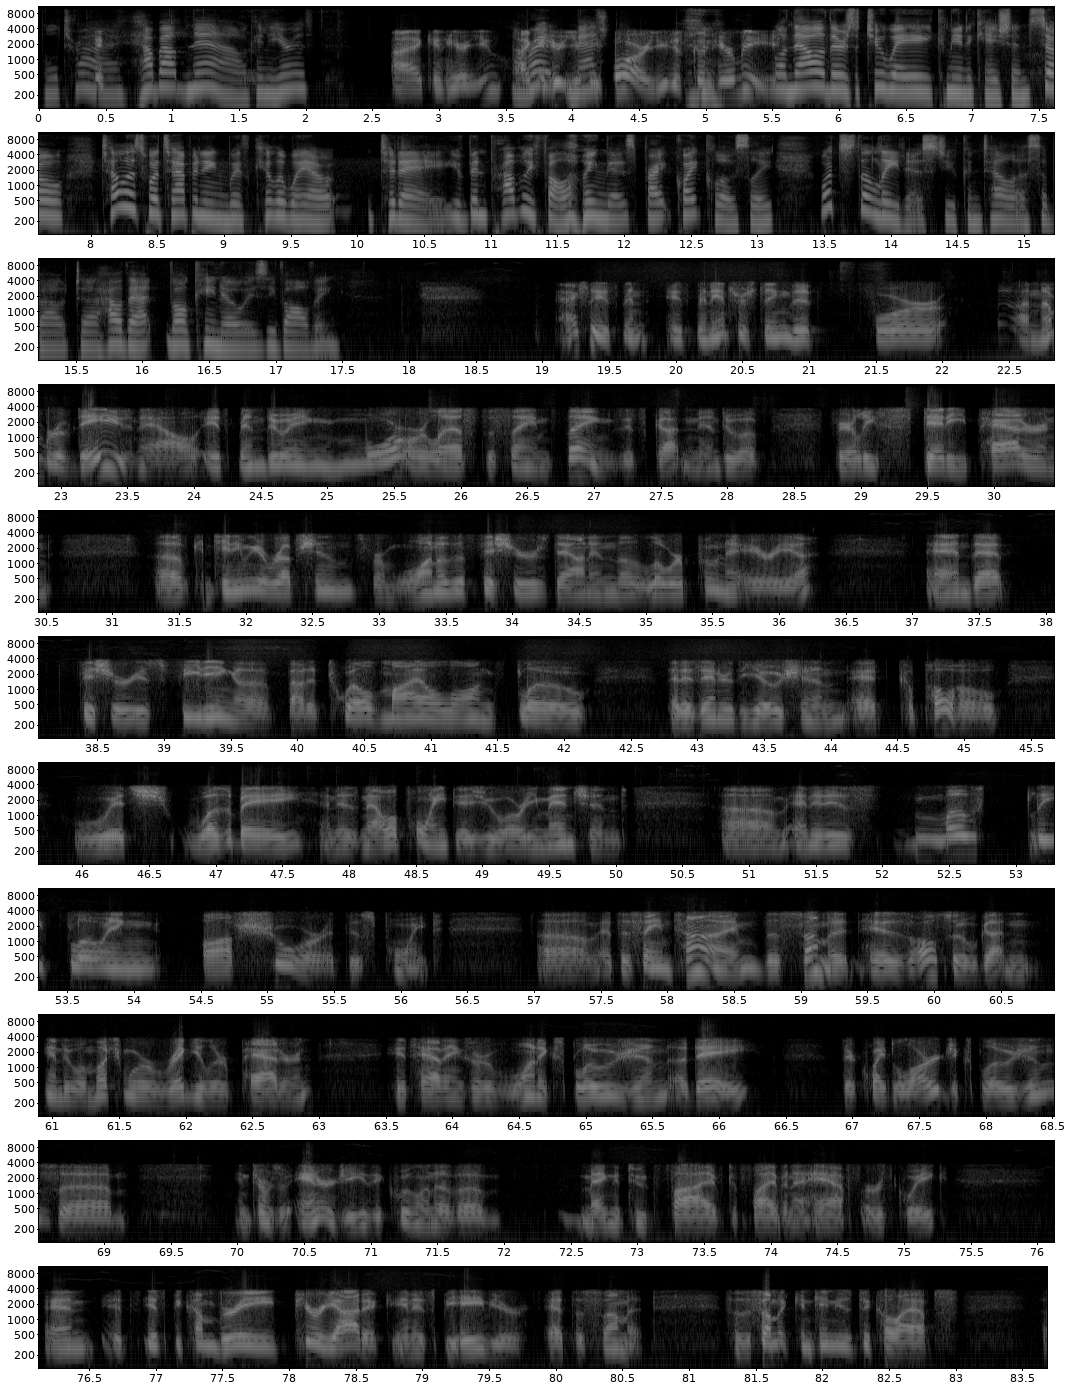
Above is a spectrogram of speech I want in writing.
We'll try. How about now? Can you hear us? I can hear you. All I right, could hear you Mas- before. You just couldn't hear me. Well, now there's a two way communication. So tell us what's happening with Kilauea today. You've been probably following this quite quite closely. What's the latest you can tell us about uh, how that volcano is evolving? Actually, it's been it's been interesting that for a number of days now, it's been doing more or less the same things. It's gotten into a fairly steady pattern of continuing eruptions from one of the fissures down in the lower Puna area, and that fissure is feeding a, about a 12 mile long flow that has entered the ocean at Kapoho, which was a bay and is now a point, as you already mentioned, um, and it is mostly flowing offshore at this point. Uh, at the same time, the summit has also gotten into a much more regular pattern. It's having sort of one explosion a day. They're quite large explosions um, in terms of energy, the equivalent of a magnitude five to five and a half earthquake. And it, it's become very periodic in its behavior at the summit. So the summit continues to collapse,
